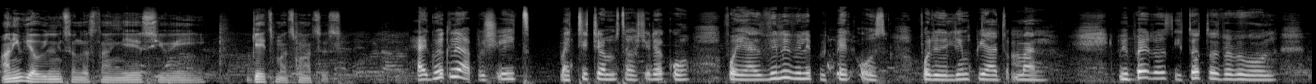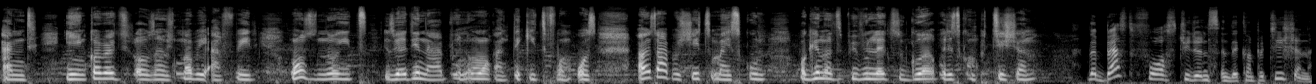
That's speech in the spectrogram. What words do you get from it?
And if you are willing to understand, yes, you will get mathematics. I greatly appreciate my teacher, Mr. Shideko, for he has really, really prepared us for the Olympiad man. He prepared us, he taught us very well, and he encouraged us that we should not be afraid. Once you know it, it's already in no one can take it from us. I also appreciate my school for giving us the privilege to go out for this competition. The best four students in the competition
